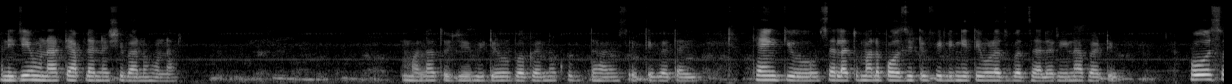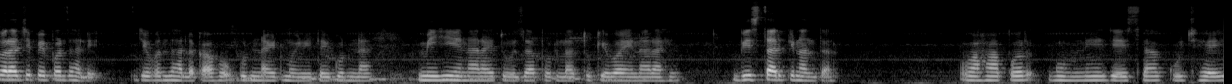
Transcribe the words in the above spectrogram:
आणि जे होणार ते आपल्या नशिबानं होणार. मला तुझे व्हिडिओ बघणं खूप धाडस येते ग ताई. थँक्यू चला तुम्हाला पॉझिटिव्ह फिलिंग येते एवढंच बस झालं. रीना पाटील. हो स्वराचे पेपर झाले. जेवण झालं का? हो गुड नाईट मोहिनीताई गुड नाईट मीही येणार आहे तुळजापूरला. तू केव्हा येणार आहे? वीस तारखेनंतर. वहाँ पर घूमने जैसा कुछ है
